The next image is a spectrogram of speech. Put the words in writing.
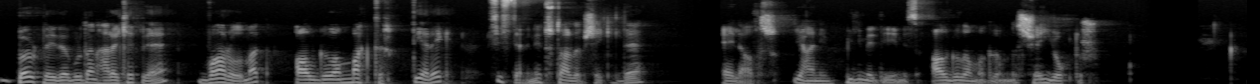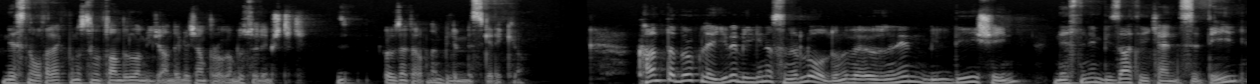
Berkeley de buradan hareketle var olmak algılanmaktır diyerek sistemini tutarlı bir şekilde ele alır. Yani bilmediğimiz, algılamadığımız şey yoktur. Nesne olarak bunu sınıflandırılamayacağını da geçen programda söylemiştik. Özne tarafından bilinmesi gerekiyor. Kant da Berkeley gibi bilginin sınırlı olduğunu ve öznenin bildiği şeyin nesnenin bizatihi kendisi değil,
